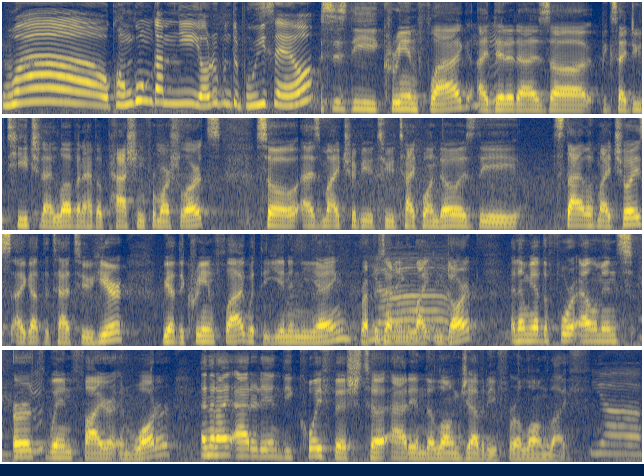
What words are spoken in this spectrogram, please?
와우, 건공감리 여러분들 보이세요? This is the Korean flag. I did it as uh, because I do teach and I love and I have a passion for martial arts. So as my tribute to Taekwondo as the style of my choice, I got the tattoo here. We have the Korean flag with the yin and the yang, representing light and dark. And then we have the four elements earth, wind, fire, and water. And then I added in the koi fish to add in the longevity for a long life. 이야,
